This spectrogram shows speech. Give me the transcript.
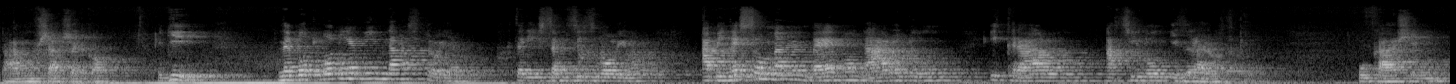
Pán však řekl, jdi, neboť on je mým nástrojem, který jsem si zvolil, aby nesl mé jméno národům i králům a synům izraelským. Ukáži mu,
